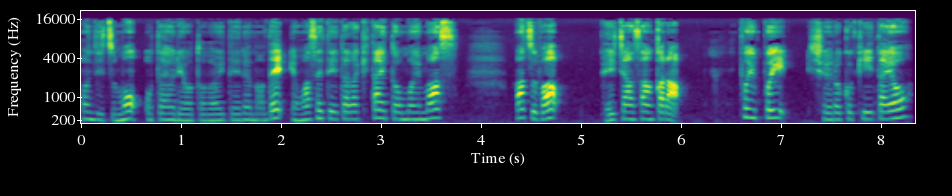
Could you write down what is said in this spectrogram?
本日もお便りを届いているので読ませていただきたいと思います。まずは、ペイちゃんさんから。ぷいぷい、収録聞いたよ。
